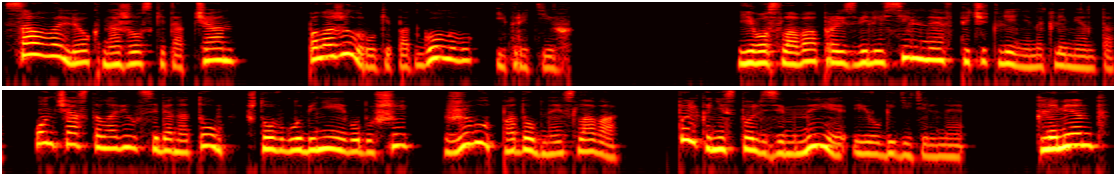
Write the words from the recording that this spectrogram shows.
Савва лег на жесткий топчан, положил руки под голову и притих. Его слова произвели сильное впечатление на Климента. Он часто ловил себя на том, что в глубине его души живут подобные слова, только не столь земные и убедительные. Климент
